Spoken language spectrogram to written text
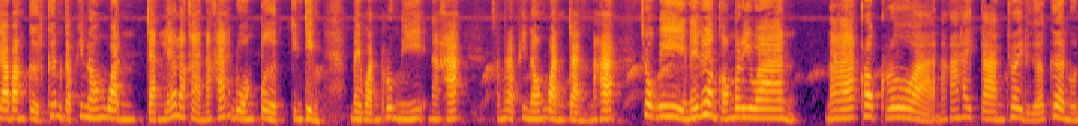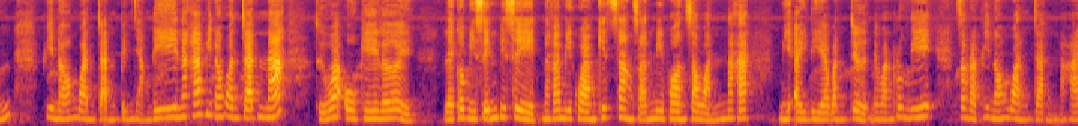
จะบังเกิดขึ้นกับพี่น้องวันจันทร์แล้วล่ะค่ะนะคะ ดวงเปิดจริง ๆ ในวันพรุ่งนี้นะคะ สำหรับพี่น้องวันจันทร์นะคะ โชคดีในเรื่องของบริวารนะคะครอบครัวนะคะให้การช่วยเหลือเกื้อหนุน พี่น้องวันจันทร์เป็นอย่างดีนะคะ พี่น้องวันจันทร์นะ ถือว่าโอเคเลย แล้วก็มีเซนส์พิเศษนะคะ มีความคิดสร้างสรรค์มีพรสวรรค์นะคะ มีไอเดียบันเจิดในวันพรุ่งนี้สำหรับพี่น้องวันจันทร์นะคะ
